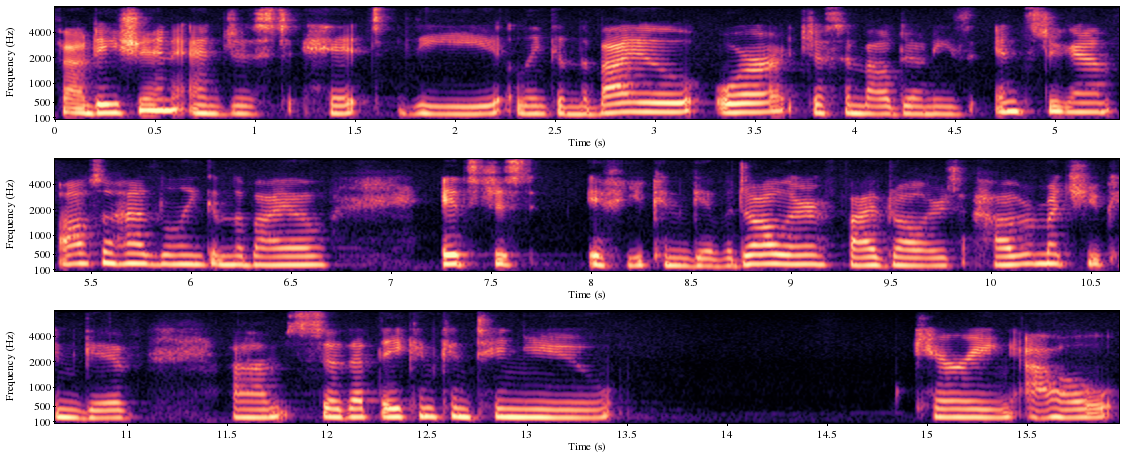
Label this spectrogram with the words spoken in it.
Foundation, and just hit the link in the bio, or Justin Baldoni's Instagram also has the link in the bio. It's just if you can give a dollar, five dollars, however much you can give, um, so that they can continue carrying out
